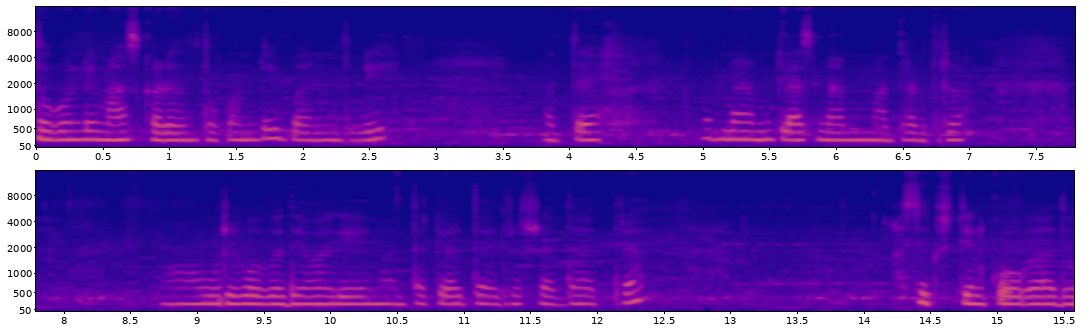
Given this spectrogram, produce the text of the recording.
ತೊಗೊಂಡು ಮಾಸ್ಕ್ ಕಾರ್ಡನ್ನು ತೊಗೊಂಡು, ಬಂದ್ವಿ. ಮತ್ತು ಮ್ಯಾಮ್ ಕ್ಲಾಸ್ ಮ್ಯಾಮ್ ಮಾತಾಡಿದ್ರು. ಊರಿಗೆ ಹೋಗೋದು ಯಾವಾಗ ಏನು ಅಂತ ಕೇಳ್ತಾಯಿದ್ರು ಶ್ರದ್ಧಾ ಹತ್ರ. ಸಿಕ್ಸ್ಟೀನ್ಗೆ ಹೋಗೋದು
